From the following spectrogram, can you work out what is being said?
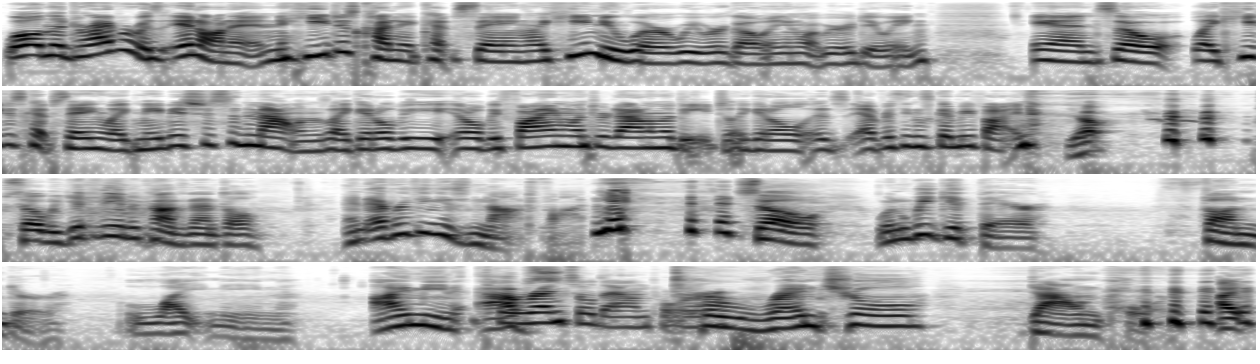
Well, and the driver was in on it, and he just kind of kept saying, like, he knew where we were going and what we were doing. And so, like, he just kept saying, like, maybe it's just in the mountains. Like, it'll be, it'll be fine once we're down on the beach. Like, it'll, it's everything's gonna be fine. Yep. so we get to the Intercontinental, and everything is not fine. so when we get there, thunder, lightning. I mean, abs- Torrential downpour. torrential downpour. I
